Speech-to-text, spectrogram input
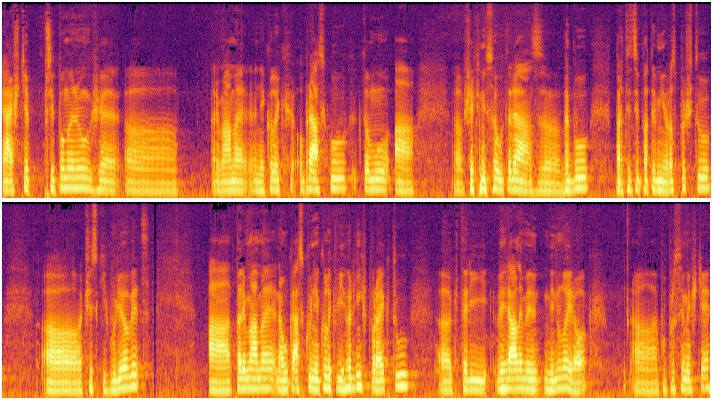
já ještě připomenu, že uh, tady máme několik obrázků k tomu a všechny jsou teda z webu participativního rozpočtu. Eh, Českých Budějovic. A tady máme na ukázku několik výhodných projektů, eh, který vyhráli minulý rok. Poprosím ještě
